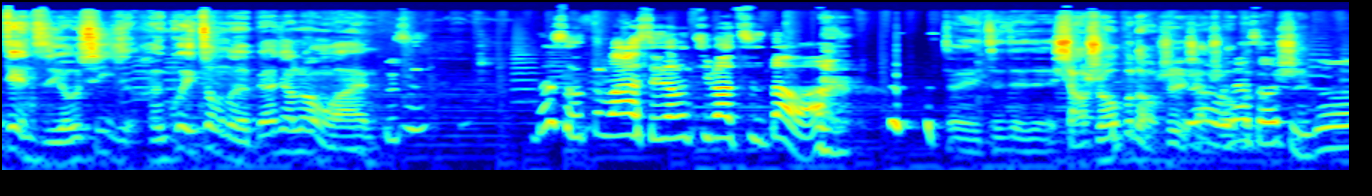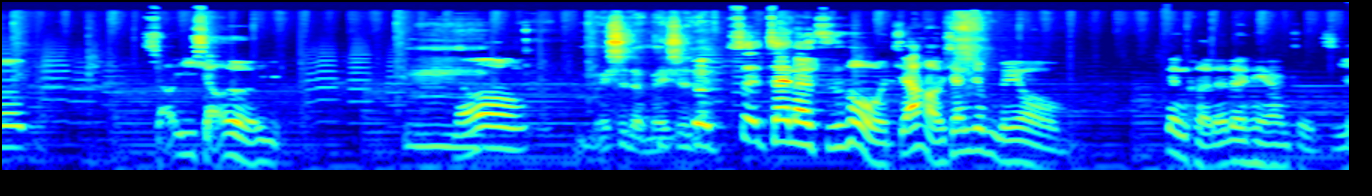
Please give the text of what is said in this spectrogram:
电子游戏很贵重的，不要这样乱玩。不是，那时候他妈谁他妈鸡巴知道啊？对对对对，小时候不懂事，小时候我那时候顶多小一、小二而已。嗯，然后。没事的，没事的。在在那之后，我家好像就没有任何的任天堂主机。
